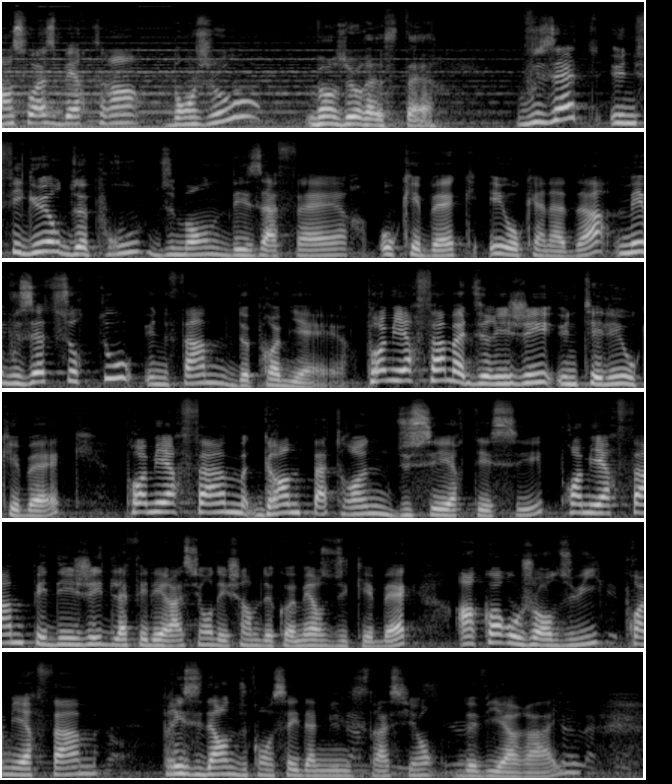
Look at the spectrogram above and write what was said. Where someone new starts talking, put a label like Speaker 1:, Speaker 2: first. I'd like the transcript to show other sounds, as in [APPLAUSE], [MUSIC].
Speaker 1: Françoise Bertrand, bonjour.
Speaker 2: Bonjour Esther.
Speaker 1: Vous êtes une figure de proue du monde des affaires au Québec et au Canada, mais vous êtes surtout une femme de première. Première femme à diriger une télé au Québec, Première femme grande patronne du CRTC, première femme PDG de la Fédération des chambres de commerce du Québec, encore aujourd'hui, première femme présidente du conseil d'administration de Via Rail.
